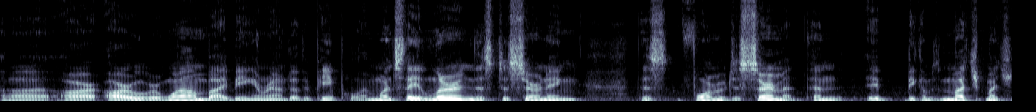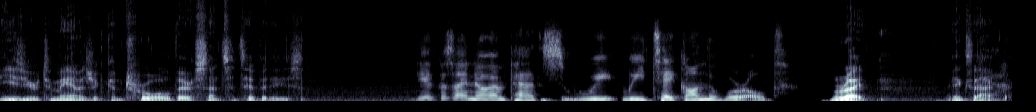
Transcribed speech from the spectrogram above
uh, are, are overwhelmed by being around other people. And once they learn this discerning, this form of discernment, then it becomes much, much easier to manage and control their sensitivities. Yeah, because I know empaths, we we take on the world. Right. Yeah. Exactly.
